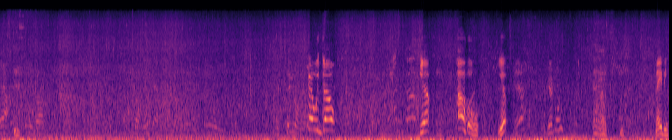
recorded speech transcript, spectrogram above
Yeah. see, bro. There's two on it. There we go. Yep. Oh, yep. Yeah. Good one. Maybe.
